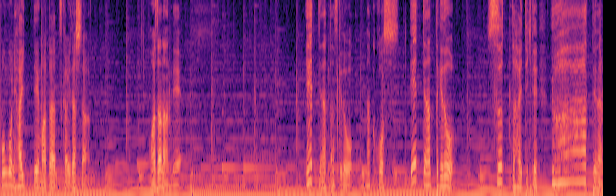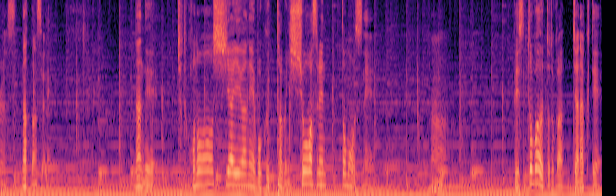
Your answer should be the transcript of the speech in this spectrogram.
今後に入ってまた使い出した技なんでえってなったんですけどなんかこうえってなったけどスッと入ってきてうわーってなるんです。なったんですよね。なんでちょっとこの試合はね僕多分一生忘れんと思うんですね。うん。ベストバウトとかじゃなくて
